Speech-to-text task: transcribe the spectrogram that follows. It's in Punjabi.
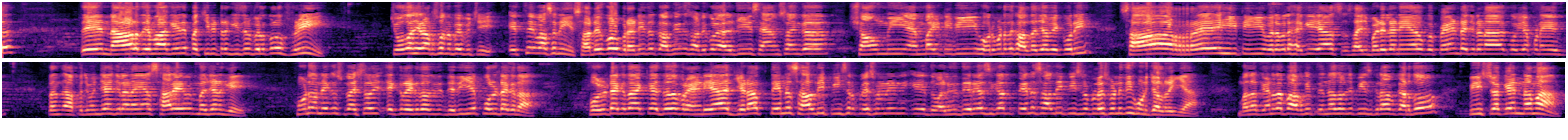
ਤੇ ਨਾਲ ਦੇਵਾਂਗੇ ਇਹਦੇ 25 ਲੀਟਰ ਗੀਜ਼ਰ ਬਿਲਕੁਲ ਫ੍ਰੀ 14890 ਵਿੱਚ ਹੀ। ਇੱਥੇ ਬਸ ਨਹੀਂ, ਸਾਡੇ ਕੋਲ ਬ੍ਰੈਡੀ ਤੋਂ ਕਾਫੀ ਤੇ ਸਾਡੇ ਕੋਲ LG Samsung, Xiaomi MI TV ਹੋਰ ਮਿੰਟ ਦਿਖਾਲਦਾ ਜਾਵੇ ਇੱਕ ਵਾਰੀ। ਸਾਰੇ ਹੀ ਟੀਵੀ ਅਵੇਲੇਬਲ ਹੈਗੇ ਆ ਸਾਈਜ਼ ਬੜੇ ਲੈਣੇ ਆ, ਕੋਈ 65 ਇੰਚ ਲੈਣਾ, ਕੋਈ ਆਪਣੇ 55 ਇੰਚ ਲੈਣਾ ਆ, ਸਾਰੇ ਮਿਲ ਜਾਣਗੇ। ਹੁਣ ਤੁਹਾਨੂੰ ਇੱਕ ਸਪੈਸ਼ਲ ਇੱਕ ਰੇਟ ਦਾ ਦੇ ਦਈਏ ਫੁੱਲਟੈਕ ਦਾ। ਫੁੱਲਟੈਕ ਦਾ ਇੱਕ ਇਦਾਂ ਦਾ ਬ੍ਰਾਂਡ ਆ, ਜਿਹੜਾ 3 ਸਾਲ ਦੀ ਪੀਸ ਰਿਪਲੇਸਮੈਂਟ ਇਹ ਦੀਵਾਲੀ ਤੇ ਦੇ ਰਿਹਾ ਸੀਗਾ ਤੇ 3 ਸਾਲ ਦੀ ਪੀਸ ਰਿਪਲੇਸਮੈਂਟ ਦੀ ਹੁਣ ਚੱਲ ਰਹੀ ਆ। ਮਤਲਬ ਕਹਿਣ ਦਾ ਭਾਵ ਕਿ 3 ਸਾਲ ਚ ਪੀਸ ਖਰਾਬ ਕਰ ਦੋ ਪੀਸ ਚੱਕ ਕੇ ਨਵਾਂ।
